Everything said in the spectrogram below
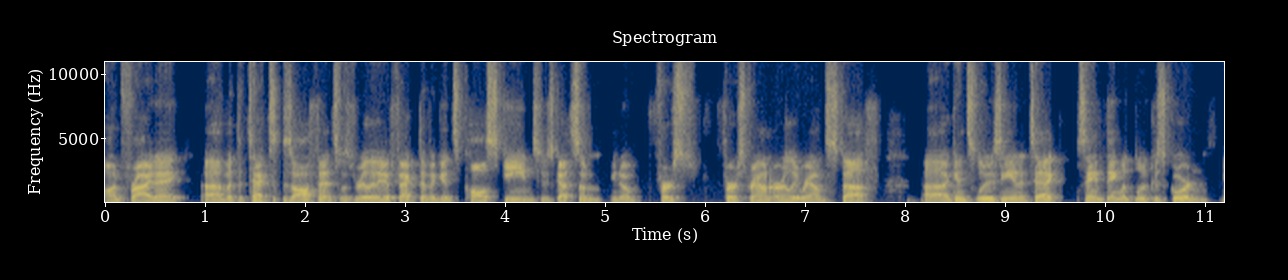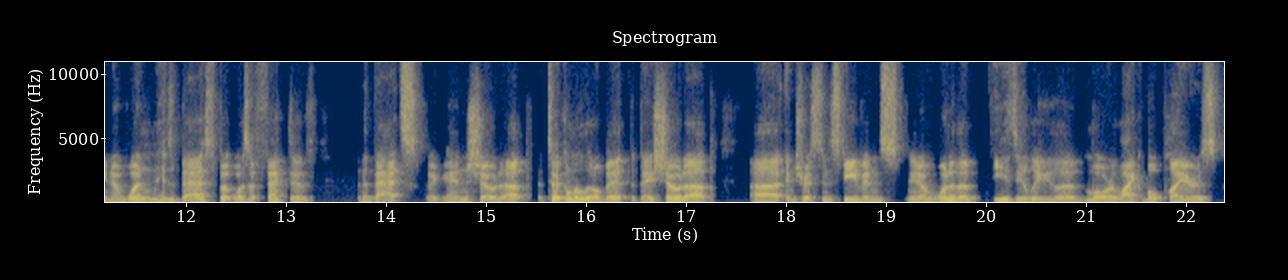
on Friday. Uh, but the Texas offense was really effective against Paul Skenes, who's got some you know first first round early round stuff uh, against Louisiana Tech. Same thing with Lucas Gordon. You know, wasn't his best, but was effective. And The bats again showed up. It took them a little bit, but they showed up. Uh, and Tristan Stevens, you know, one of the easily the more likable players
